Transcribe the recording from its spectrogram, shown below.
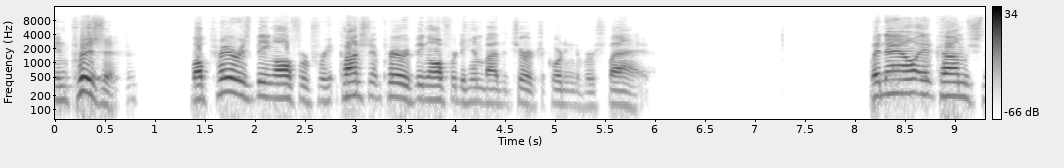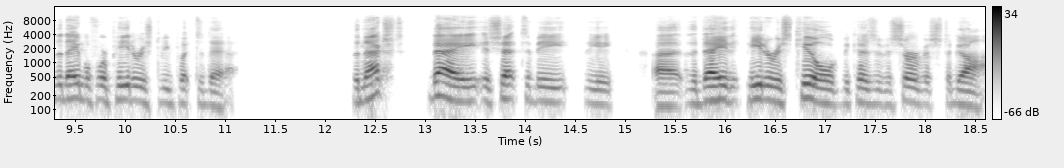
in prison while prayer is being offered for constant prayer is being offered to him by the church according to verse 5 but now it comes the day before peter is to be put to death. The next day is set to be the uh, the day that Peter is killed because of his service to God.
